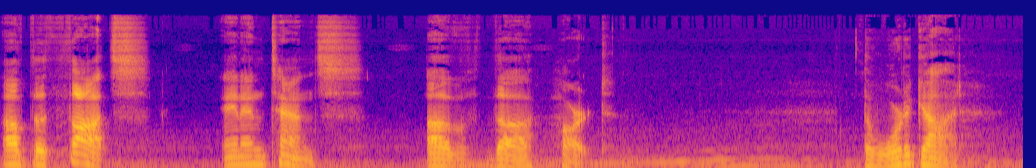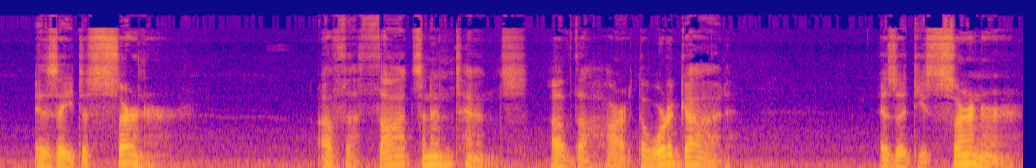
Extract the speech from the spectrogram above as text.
of the thoughts and intents of the heart. The Word of God is a discerner of the thoughts and intents of the heart. The Word of God is a discerner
